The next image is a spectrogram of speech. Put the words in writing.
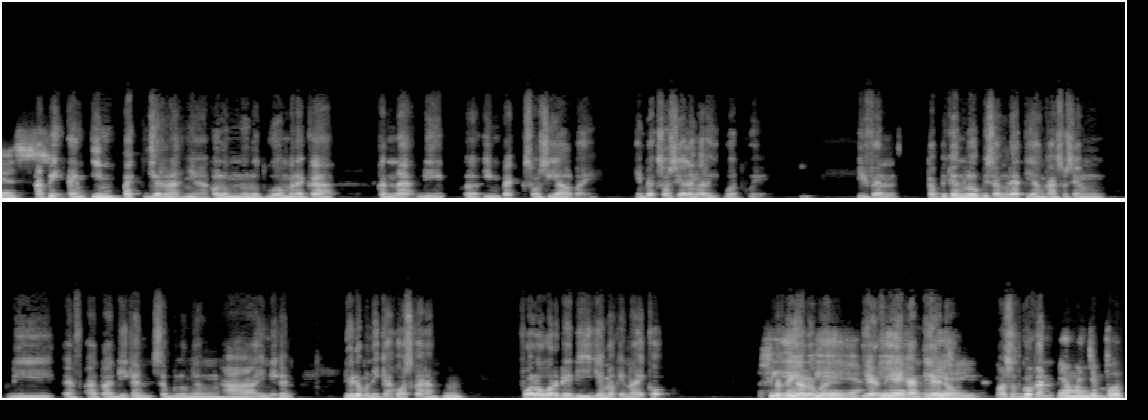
Yes. tapi em- impact jeraknya kalau menurut gua mereka kena di eh, impact sosial, bay. Impact sosialnya ngeri buat gue. Event tapi kan lu bisa ngeliat yang kasus yang di FA tadi kan sebelum yang HH ini kan dia udah menikah kok sekarang. Hmm. Follower dia di IG makin naik kok. VA, ngerti lo, Bay? VA ya. Iya, VA kan, iya dong. Maksud gua kan Yang menjemput,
